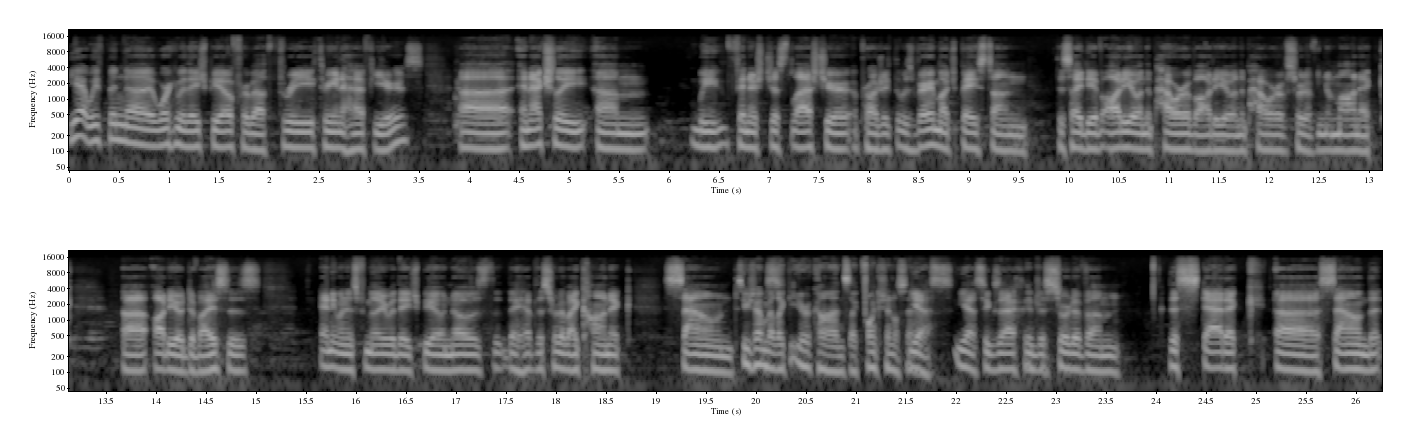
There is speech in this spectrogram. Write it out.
Yeah, we've been uh, working with HBO for about three, three and a half years. Uh, and actually, um, we finished just last year a project that was very much based on this idea of audio and the power of audio and the power of sort of mnemonic uh, audio devices. Anyone who's familiar with HBO knows that they have this sort of iconic sound. So you're talking about like ear cons, like functional sound. Yes, yes, exactly. This sort of um, this static uh, sound that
